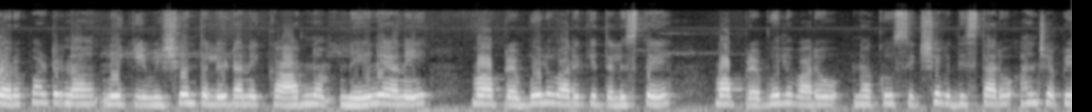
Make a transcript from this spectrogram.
పొరపాటున నీకు ఈ విషయం తెలియడానికి కారణం నేనే అని మా ప్రభువుల వారికి తెలిస్తే మా ప్రభువుల వారు నాకు శిక్ష విధిస్తారు అని చెప్పి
